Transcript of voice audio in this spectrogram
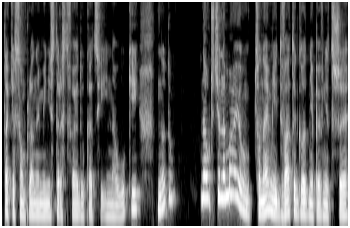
Takie są plany Ministerstwa Edukacji i Nauki. No to nauczyciele mają co najmniej dwa tygodnie, pewnie trzy,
